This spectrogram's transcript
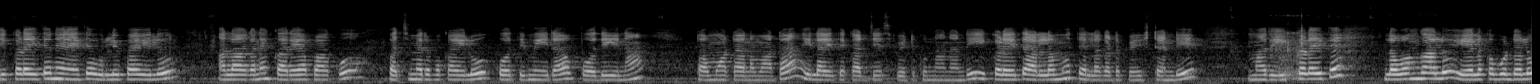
ఇక్కడైతే నేనైతే ఉల్లిపాయలు అలాగనే కరివేపాకు పచ్చిమిరపకాయలు కొత్తిమీర పుదీనా టమోటా అన్నమాట ఇలా అయితే కట్ చేసి పెట్టుకున్నానండి. ఇక్కడైతే అల్లము తెల్లగడ్డ పేస్ట్ అండి. మరి ఇక్కడైతే లవంగాలు ఏలకబుడ్డలు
